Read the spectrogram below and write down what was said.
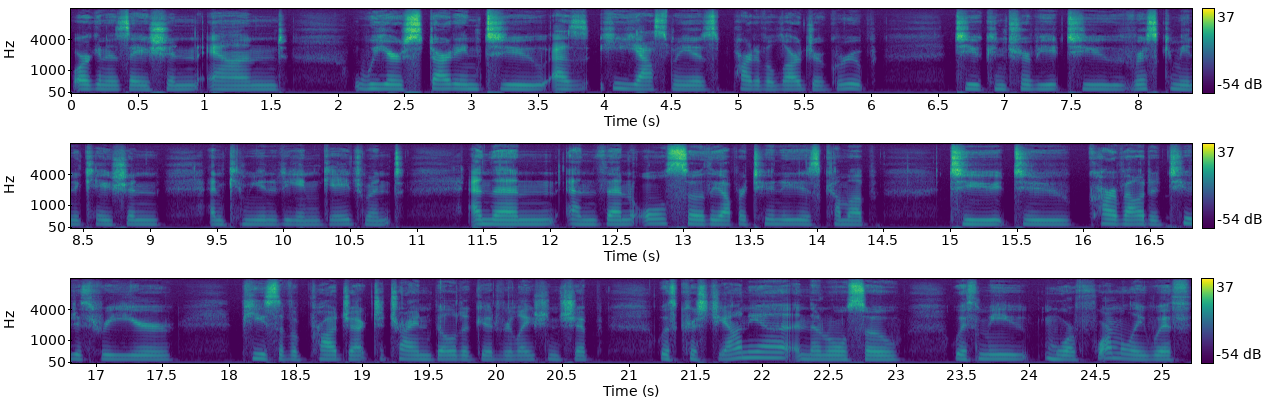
Organization, and we are starting to, as he asked me as part of a larger group, to contribute to risk communication and community engagement, and then and then also the opportunity has come up to to carve out a two to three year piece of a project to try and build a good relationship with Kristiania and then also with me more formally with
